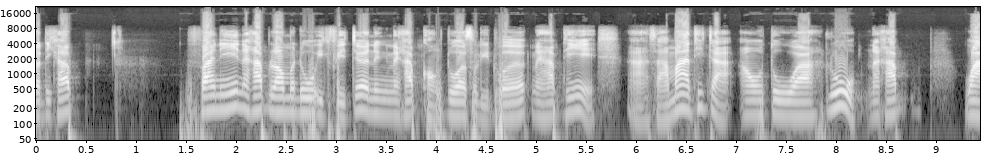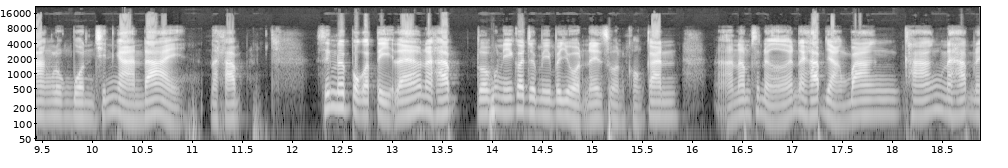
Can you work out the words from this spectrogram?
วัสดีครับ ไฟล์นี้นะครับเรามาดูอีกฟีเจอร์หนึ่งนะครับของตัว SolidWorks นะครับที่สามารถที่จะเอาตัวรูปนะครับ วางลงบนชิ้นงานได้นะครับ ซึ่งโดยปกติแล้วนะครับ ตัวพวกนี้ก็จะมีประโยชน์ในส่วนของการนำเสนอนะครับ อย่างบางครั้งนะครับ ใน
